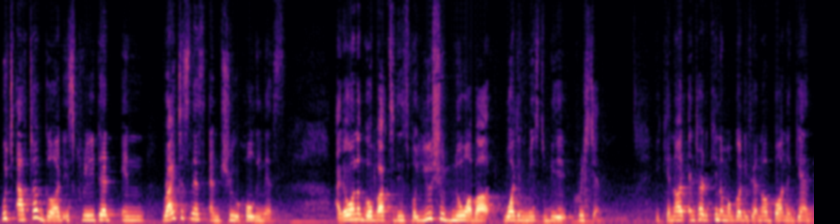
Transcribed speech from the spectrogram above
which after God is created in righteousness and true holiness. I don't want to go back to this, but you should know about what it means to be a Christian. You cannot enter the kingdom of God if you're not born again.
